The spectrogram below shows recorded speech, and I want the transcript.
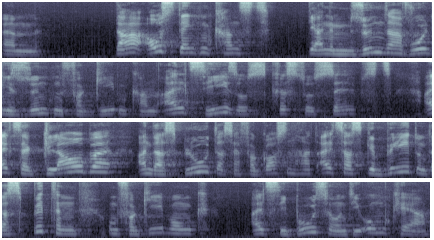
ähm, da ausdenken kannst, die einem Sünder wohl die Sünden vergeben kann, als Jesus Christus selbst, als der Glaube an das Blut, das er vergossen hat, als das Gebet und das Bitten um Vergebung, als die Buße und die Umkehr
